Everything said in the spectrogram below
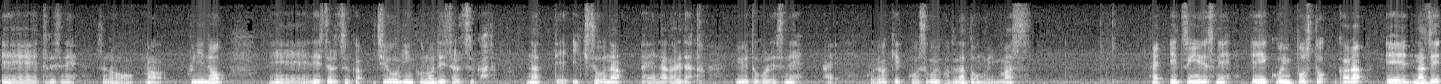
えー、っとですね、その、まあ、国の、えー、デジタル通貨、中央銀行のデジタル通貨となっていきそうな流れだというところですね。はい。これは結構すごいことだと思います。はい。え次にですね、えコインポストからえー、なぜ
